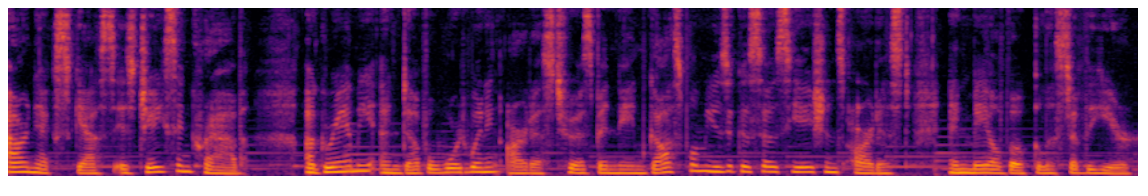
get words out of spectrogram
Our next guest is Jason Crabb, a Grammy and Dove Award winning artist who has been named Gospel Music Association's Artist and Male Vocalist of the Year.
